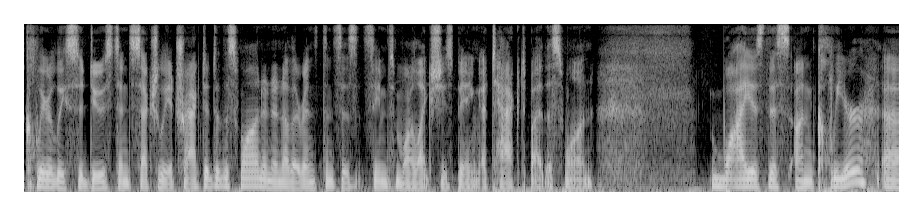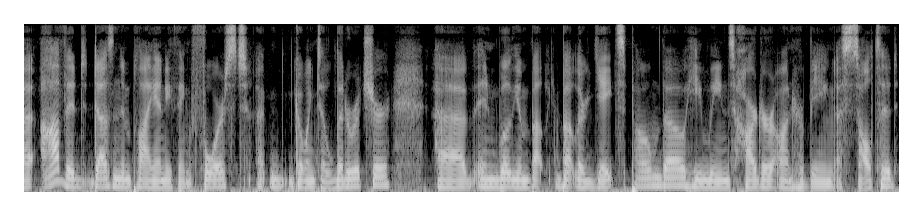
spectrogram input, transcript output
clearly seduced and sexually attracted to the swan, and in other instances, it seems more like she's being attacked by the swan. Why is this unclear? Uh, Ovid doesn't imply anything forced. Uh, going to literature, uh, in William But- Butler Yeats' poem, though, he leans harder on her being assaulted.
